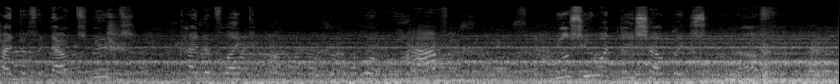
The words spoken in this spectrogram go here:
kind of announcement, kind of like what we have. You'll see what they sound like soon enough.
